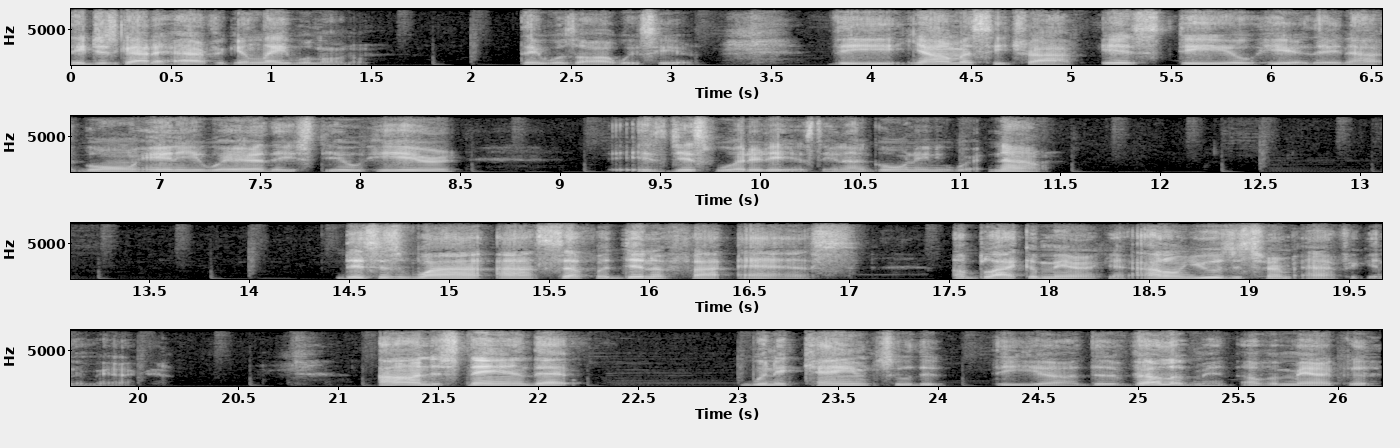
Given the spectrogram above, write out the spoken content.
They just got an African label on them. They was always here. The Yamasee tribe is still here. They're not going anywhere. They still here. It's just what it is. They're not going anywhere. Now, this is why I self-identify as a black American. I don't use the term African American. I understand that when it came to the the, uh, the development of America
